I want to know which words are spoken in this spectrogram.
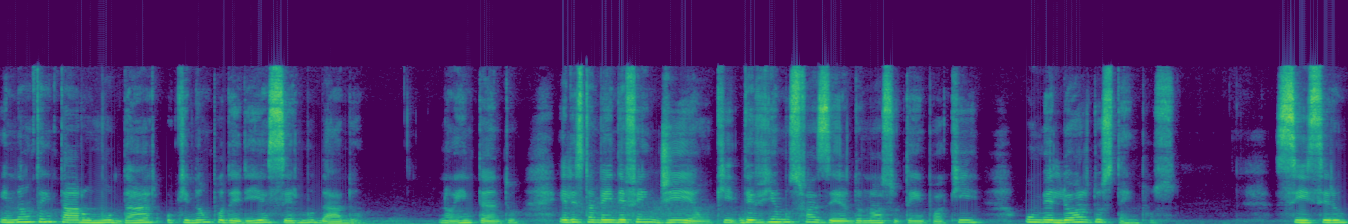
e não tentaram mudar o que não poderia ser mudado. No entanto, eles também defendiam que devíamos fazer do nosso tempo aqui o melhor dos tempos. Cícero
